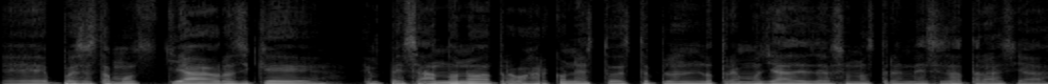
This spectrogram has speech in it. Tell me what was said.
Eh, pues estamos ya ahora sí que empezando ¿no? a trabajar con esto. Este plan lo traemos ya desde hace unos tres meses atrás. Ya,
